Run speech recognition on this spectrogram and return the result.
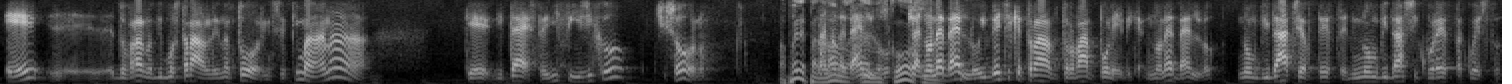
e eh, dovranno dimostrare all'allenatore in settimana che di testa e di fisico ci sono. Ma poi ne non parlavamo l'anno scorso. cioè non è bello, invece che tra- trovare polemica, non è bello, non vi dà certezze, non vi dà sicurezza questo.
